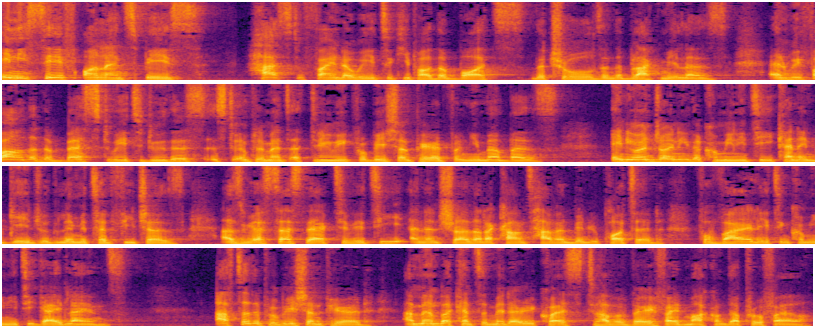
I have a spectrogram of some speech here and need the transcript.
Any safe online space has to find a way to keep out the bots, the trolls, and the blackmailers. And we found that the best way to do this is to implement a three week probation period for new members. Anyone joining the community can engage with limited features as we assess their activity and ensure that accounts haven't been reported for violating community guidelines. After the probation period, a member can submit a request to have a verified mark on their profile.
